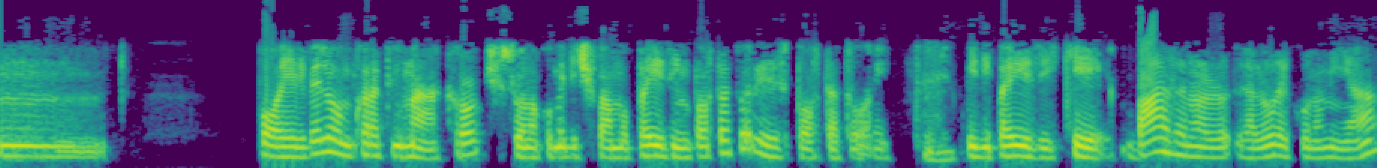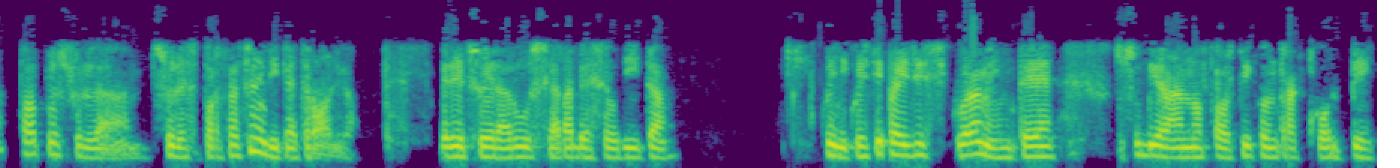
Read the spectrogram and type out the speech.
Mm, poi a livello ancora più macro ci sono, come dicevamo, paesi importatori ed esportatori, mm-hmm. quindi paesi che basano la loro economia proprio sulla, sull'esportazione di petrolio. Venezuela, Russia, Arabia Saudita, quindi questi paesi sicuramente subiranno forti contraccolpi,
